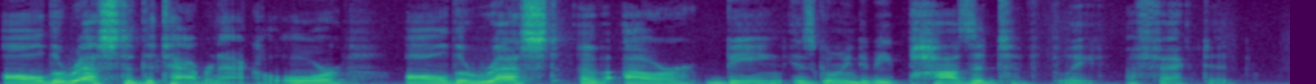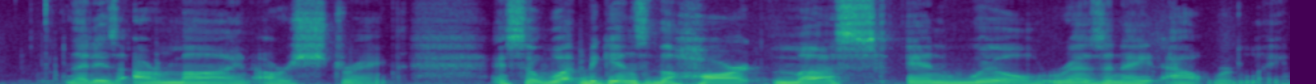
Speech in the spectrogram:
all the rest of the tabernacle or all the rest of our being is going to be positively affected. That is our mind, our strength. And so, what begins in the heart must and will resonate outwardly.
